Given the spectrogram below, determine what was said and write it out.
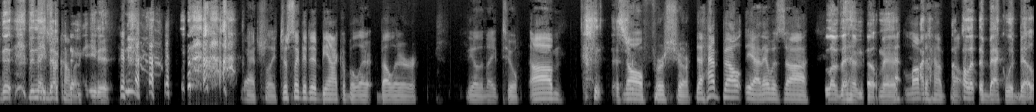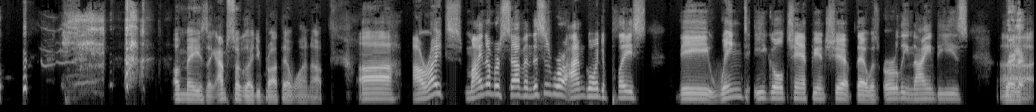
then they Thanks for coming. WWE'd it. actually, just like they did Bianca Belair, Belair the other night too. Um, That's true. no, for sure. The hemp belt, yeah, that was uh, Love the hemp belt, man. love the I- hemp I belt. call it the backwood belt. amazing. I'm so glad you brought that one up. Uh, all right, my number seven. This is where I'm going to place the Winged Eagle Championship. That was early '90s, Very uh,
